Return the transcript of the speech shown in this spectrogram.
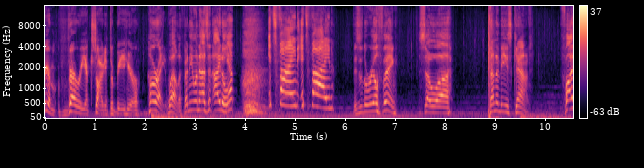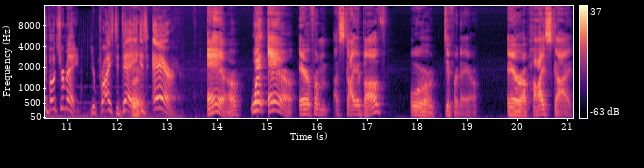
I am very excited to be here. All right, well, if anyone has an idol. Yep. it's fine, it's fine. This is the real thing. So, uh, none of these count. Five votes remain. Your prize today Uh. is air. Air? What air? Air from a sky above? Or different air? Air up high sky?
